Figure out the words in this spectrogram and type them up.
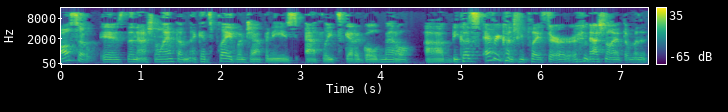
also is the national anthem that gets played when Japanese athletes get a gold medal uh, because every country plays their national anthem when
